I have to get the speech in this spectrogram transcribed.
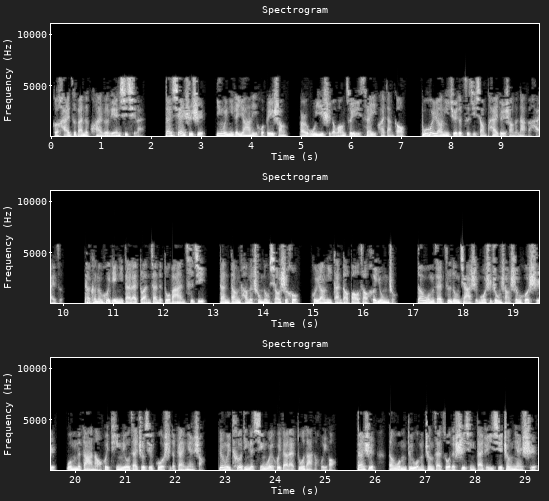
和孩子般的快乐联系起来。但现实是，因为你的压力或悲伤而无意识的往嘴里塞一块蛋糕，不会让你觉得自己像派对上的那个孩子。它可能会给你带来短暂的多巴胺刺激，但当糖的冲动消失后，会让你感到暴躁和臃肿。当我们在自动驾驶模式中上生活时，我们的大脑会停留在这些过时的概念上。认为特定的行为会带来多大的回报，但是当我们对我们正在做的事情带着一些正念时，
